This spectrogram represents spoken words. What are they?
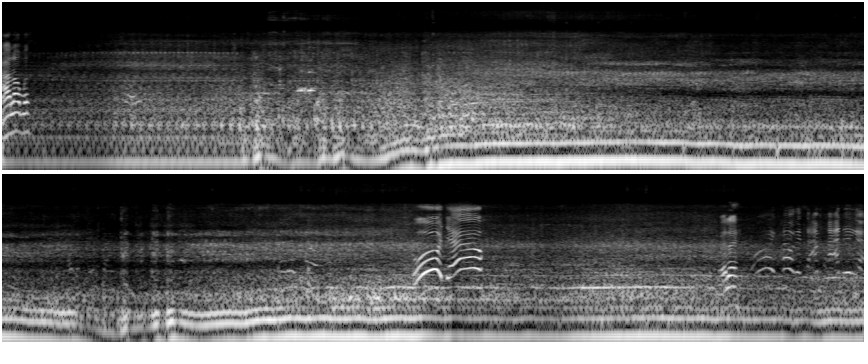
อาลองดูอ่าลองมือโอ้แจ้วไปเลย โอ้ยเข้าได้สามฐานเองอะ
